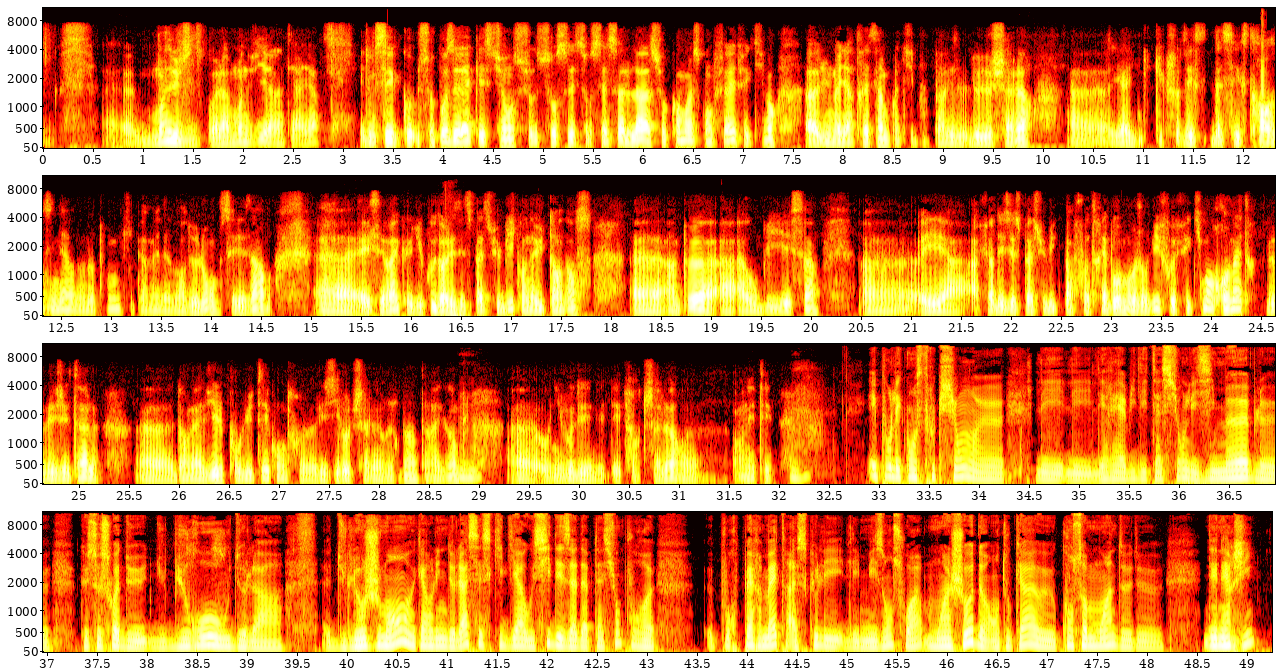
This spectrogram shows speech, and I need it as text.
euh, moins de vie, voilà, moins de vie à l'intérieur. Et donc c'est se poser la question sur, sur ces, sur ces sols-là, sur comment est-ce qu'on fait effectivement, euh, d'une manière très simple, quand il vous parlez de, de, chaleur, euh, il y a quelque chose d'assez extraordinaire dans notre monde qui permet d'avoir de l'ombre, c'est les arbres. Euh, et c'est vrai que du coup, dans les espaces publics, on a eu tendance euh, un peu à, à, oublier ça euh, et à, à, faire des espaces publics parfois très beaux. Mais aujourd'hui, il faut effectivement remettre le végétal euh, dans la ville pour lutter contre les îlots de chaleur urbains, par exemple, mmh. au niveau des, des, des, fortes chaleurs en été. Mmh. Et pour les constructions, euh, les, les, les, réhabilitations, les immeubles, euh, que ce soit du, du bureau ou de la, du logement, Caroline Delas, est-ce qu'il y a aussi des adaptations pour, pour permettre à ce que les, les maisons soient moins chaudes, en tout cas consomment moins d'énergie de, bah,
